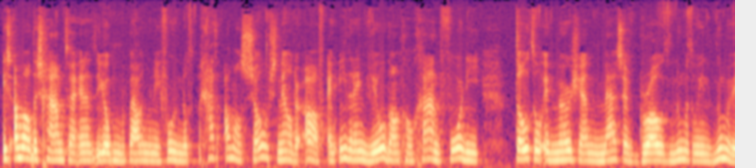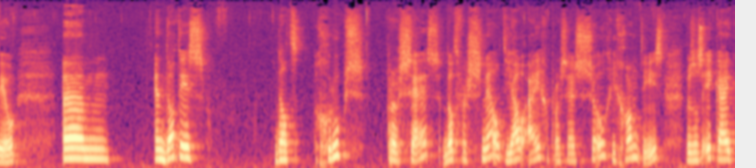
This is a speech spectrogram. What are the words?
is allemaal de schaamte en het je op een bepaalde manier voordoen. Dat gaat allemaal zo snel eraf. En iedereen wil dan gewoon gaan voor die total immersion, massive growth, noem het hoe je het noemen wil. Um, en dat is dat groepsproces, dat versnelt jouw eigen proces zo gigantisch. Dus als ik kijk,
